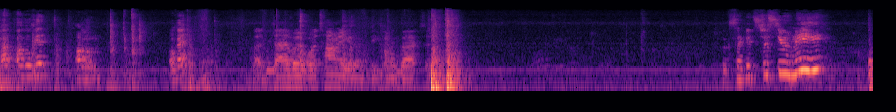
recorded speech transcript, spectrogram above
I'll, I'll go get. I'll go. Okay. Uh, Dad, wait, what time are you gonna be coming back to? Looks like it's just you and me. Yeah.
